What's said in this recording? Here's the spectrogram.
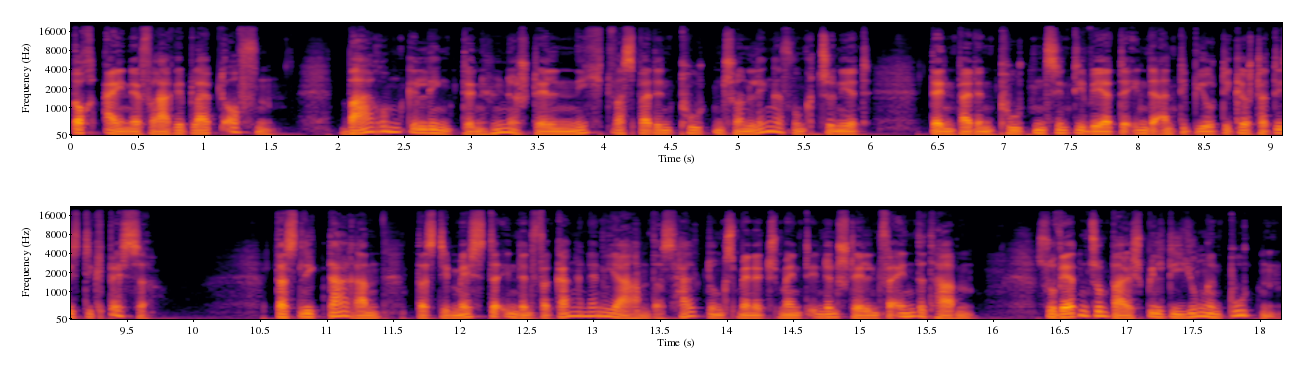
Doch eine Frage bleibt offen. Warum gelingt den Hühnerstellen nicht, was bei den Puten schon länger funktioniert? Denn bei den Puten sind die Werte in der Antibiotikastatistik besser. Das liegt daran, dass die Mäster in den vergangenen Jahren das Haltungsmanagement in den Ställen verändert haben. So werden zum Beispiel die jungen Puten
